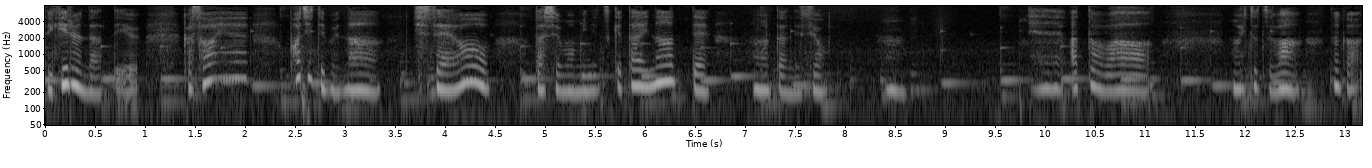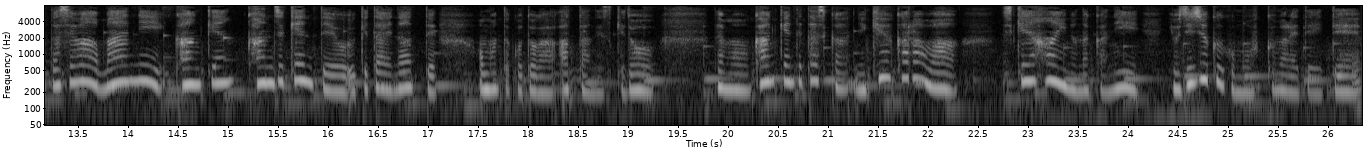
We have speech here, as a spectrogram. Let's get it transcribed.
できるんだっていうそういうポジティブな姿勢を私も身につけたいなって思ったんですよ。うん、であとはもう一つはなんか私は前に漢検漢字検定を受けたいなって思ったことがあったんですけどでも漢検って確か2級からは試験範囲の中に四字熟語も含まれていて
